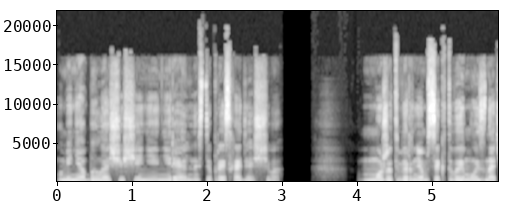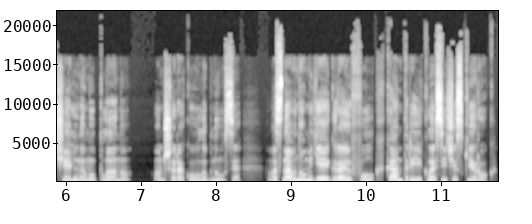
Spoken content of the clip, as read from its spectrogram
У меня было ощущение нереальности происходящего. «Может, вернемся к твоему изначальному плану?» Он широко улыбнулся. «В основном я играю фолк, кантри и классический рок».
